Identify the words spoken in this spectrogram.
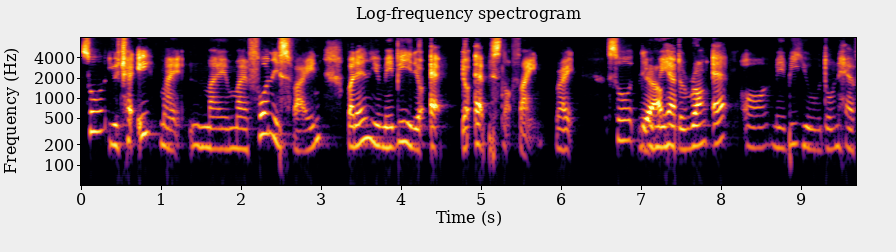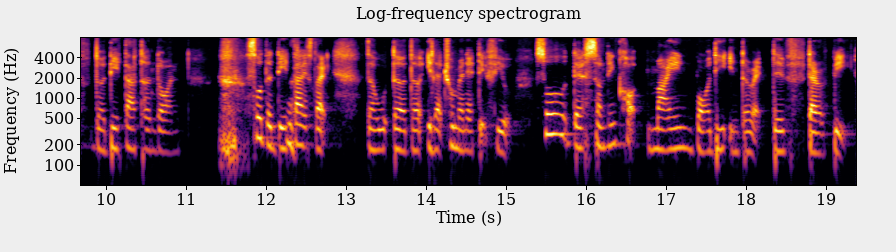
So you check, eh, my my my phone is fine, but then you maybe your app your app is not fine, right? So you may have the wrong app, or maybe you don't have the data turned on. So the data is like the, the the electromagnetic field. So there's something called mind body interactive therapy.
